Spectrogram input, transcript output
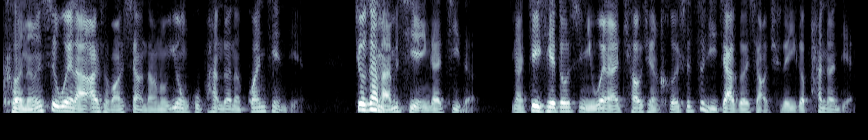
可能是未来二手房市场当中用户判断的关键点。就算买不起也应该记得，那这些都是你未来挑选合适自己价格小区的一个判断点。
